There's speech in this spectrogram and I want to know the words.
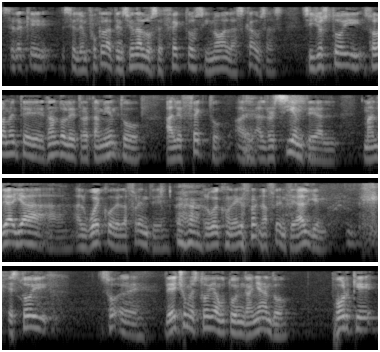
¿Será que se le enfoca la atención a los efectos y no a las causas? Si yo estoy solamente dándole tratamiento al efecto, al, reciente, al mandé allá al hueco de la frente, al hueco negro en la frente a alguien, estoy So- eh, de hecho, me estoy autoengañando porque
